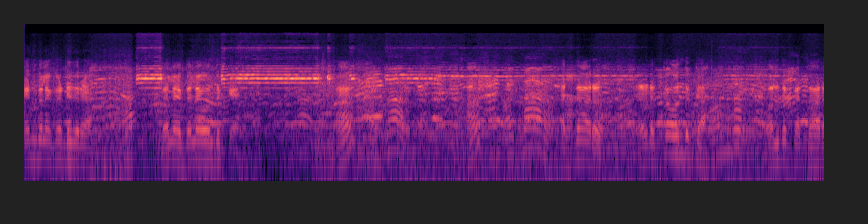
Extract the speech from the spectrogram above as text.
ಏನು ಬೆಲೆ ಕಟ್ಟಿದ್ದೀರಾ? ಬೆಲೆ ಬೆಲೆ ಒಂದಕ್ಕೆ. ಹದಿನಾರು. ಎರಡಕ್ಕ ಒಂದಕ್ಕ? ಒಂದಕ್ಕ ಹದಿನಾರ?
